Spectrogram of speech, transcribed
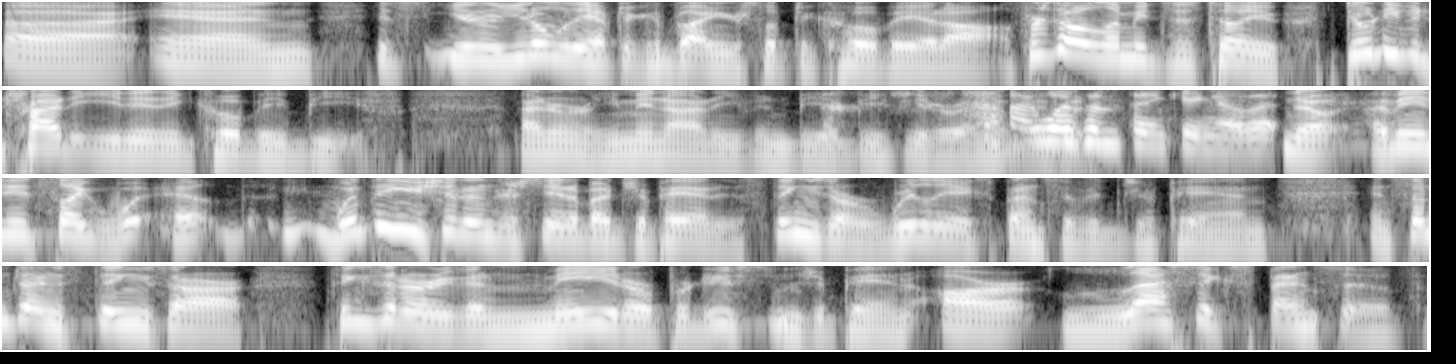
Uh, and it's you know you don't really have to confine yourself to Kobe at all. First of all, let me just tell you, don't even try to eat any Kobe beef. I don't know, you may not even be a beef eater. I wasn't thinking of it. no, I mean it's like uh, one thing you should understand about Japan is things are really expensive in Japan, and sometimes things are things that are even made or produced in Japan are less expensive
